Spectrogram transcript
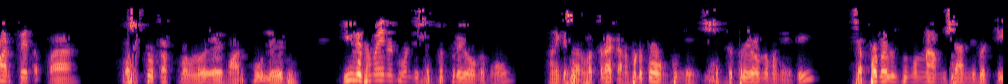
మార్పే తప్ప వస్తుతత్వంలో ఏ మార్పు లేదు. ఈ విధమైనటువంటి శబ్ద ప్రయోగము మనకి సర్వత్రా కనపడుతూ ఉంటుంది. శబ్ద ప్రయోగం అనేది చెప్పదలుచుకున్న అంశాన్ని బట్టి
